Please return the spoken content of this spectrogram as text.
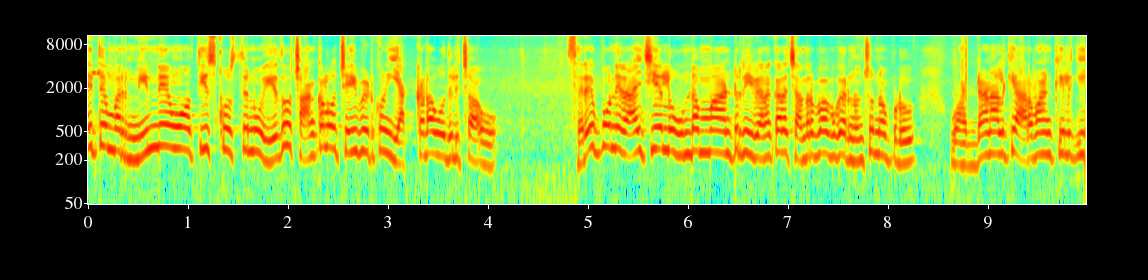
అయితే మరి నిన్నేమో తీసుకొస్తే నువ్వు ఏదో చంకలో చేయి పెట్టుకొని ఎక్కడా వదిలిచావు. సరే పోనీ రాజకీయాల్లో ఉండమ్మా అంటూ నీ వెనకాల చంద్రబాబు గారు నుంచున్నప్పుడు వడ్డాణాలకి అరవంకీలకి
